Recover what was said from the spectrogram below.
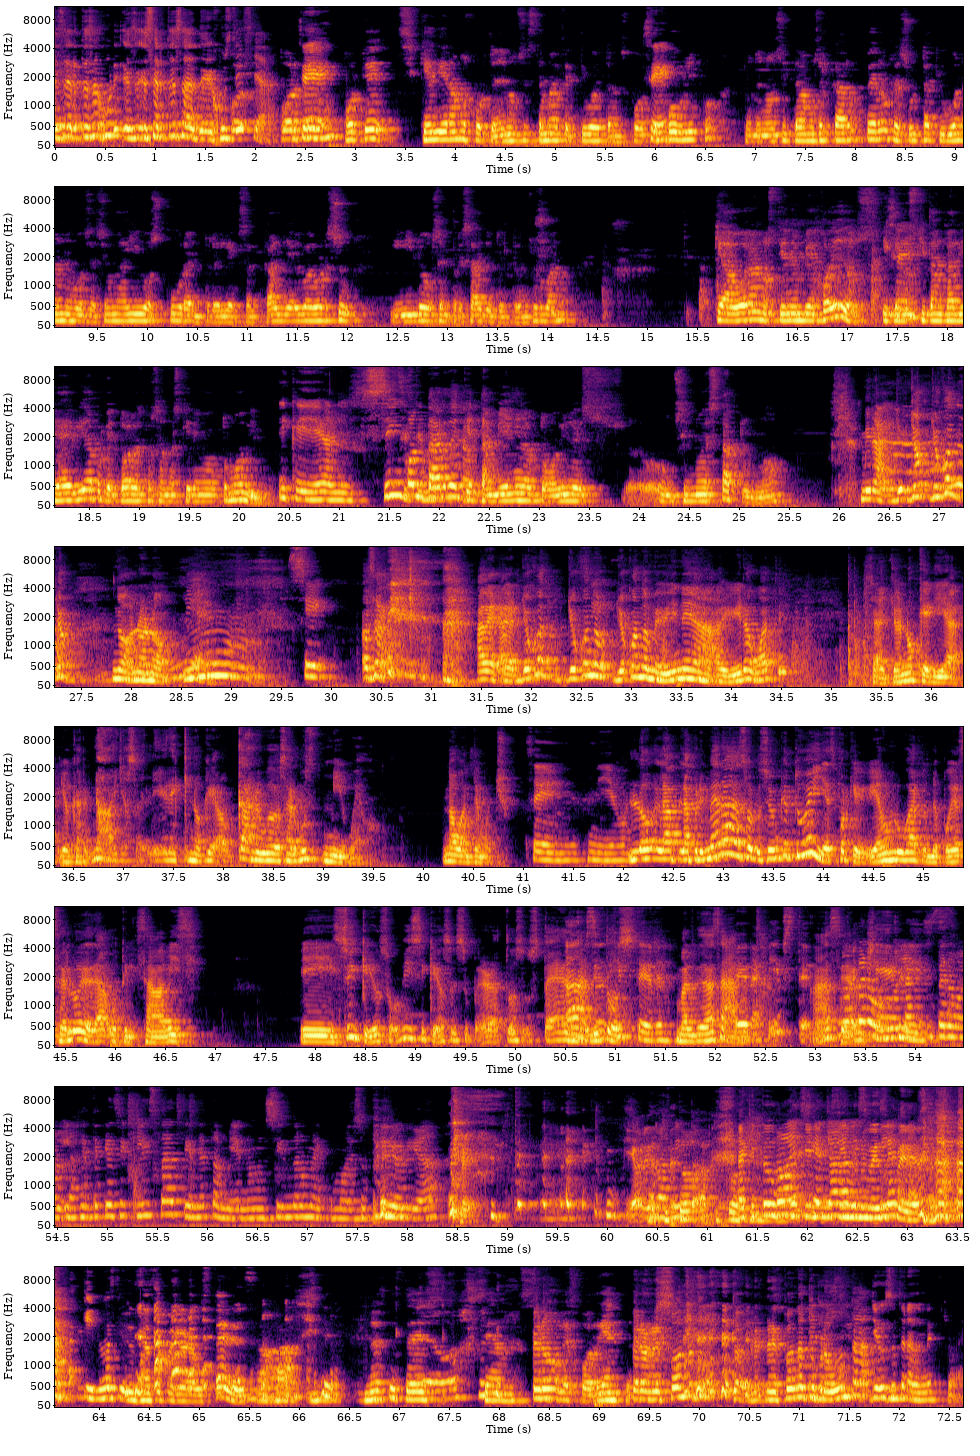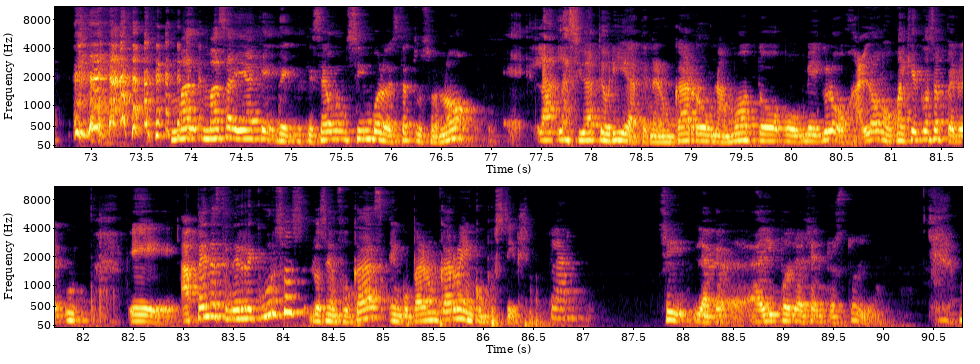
certeza, es- es certeza de justicia. ¿Por, por qué? Sí. Porque, ¿qué diéramos por tener un sistema efectivo de transporte Sí. público donde no necesitábamos el carro? Pero resulta que hubo una negociación ahí oscura entre el exalcalde Álvaro Arzú y los empresarios del transurbano que ahora nos tienen bien jodidos y que Sí. nos quitan calidad de vida porque todas las personas quieren un automóvil. Y que llega. Sin contar de que también el automóvil es uh, un signo de estatus, ¿no? Mira, yo, yo, yo, cuando- yo- no, no, no. Bien. Mm, Sí, O sea, a ver, a ver, yo, cuando- yo cuando, yo cuando me vine a, a vivir a Guate, o sea, yo no quería, yo quería, no, yo soy libre, que no quiero carro, voy a usar bus, mi huevo. No aguanté mucho. Sí, ni yo. Lo- la, la primera solución que tuve, y es porque vivía en un lugar donde podía hacerlo, era utilizaba bici. Y sí, que yo uso bici, que yo soy superior a todos ustedes, Ah, malditos. hipster. Malditas. ah, Era hipster. Ah, sí, No, pero, la, pero la gente que es ciclista tiene también un síndrome como de superioridad. Aquí, bonito. to- aquí todo No es que yo haga bicicleta. superior. Y no es que yo sea superior a ustedes. Ajá. Y no es que ustedes sean Pero- corrientes. Pero respondo, a tu pregunta. Yo uso Transmetro. eh. más, más allá que, de, que sea un símbolo de estatus o no, eh, la, la ciudad teoría, tener un carro, una moto o un vehículo o jalón o cualquier cosa, pero eh, apenas tener recursos, los enfocas en comprar un carro y en combustible. Claro. Sí, la- ahí podría ser otro estudio.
